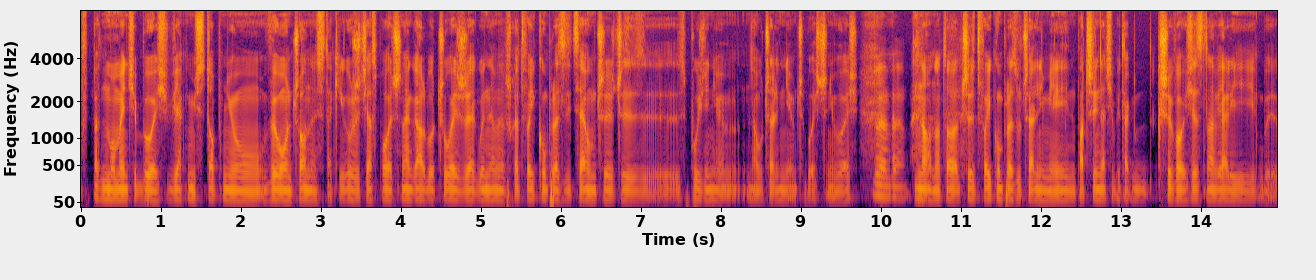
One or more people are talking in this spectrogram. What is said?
w pewnym momencie byłeś w jakimś stopniu wyłączony z takiego życia społecznego, albo czułeś, że jakby na przykład twoi kumple z liceum, czy, czy z, później, nie wiem, na uczelni, nie wiem, czy byłeś, czy nie byłeś. Byłem, byłem. No, no to czy twoi kumple z uczelni mieli, patrzyli na ciebie tak krzywo i się zastanawiali jakby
